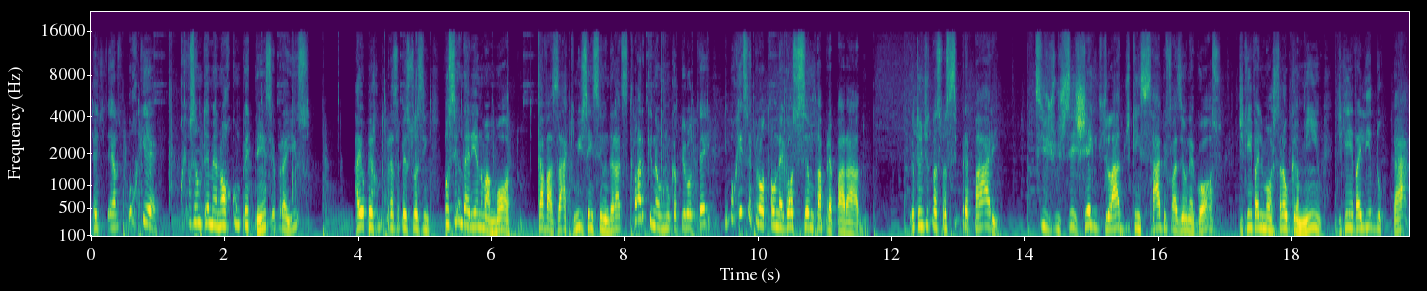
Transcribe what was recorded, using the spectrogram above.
Eu, disse- ela disse, por quê? Porque você não tem a menor competência pra isso. Aí eu pergunto pra essa pessoa assim, você andaria numa moto, Kawasaki, 1.100 cilindradas? Claro que não, nunca pilotei. E por que você vai pilotar um negócio se você não tá preparado? Eu tenho dito para as pessoas, se prepare. Se, se chegue de lado de quem sabe fazer o negócio, de quem vai lhe mostrar o caminho, de quem vai lhe educar.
